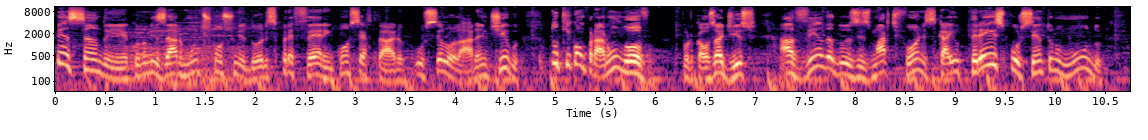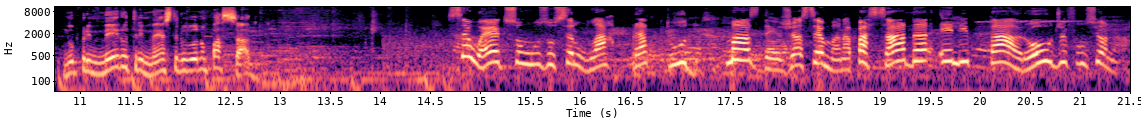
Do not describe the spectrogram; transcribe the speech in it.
Pensando em economizar, muitos consumidores preferem consertar o celular antigo do que comprar um novo. Por causa disso, a venda dos smartphones caiu 3% no mundo no primeiro trimestre do ano passado. Seu Edson usa o celular para tudo, mas desde a semana passada ele parou de funcionar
